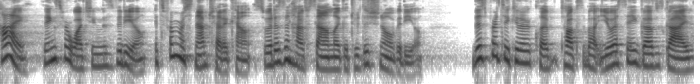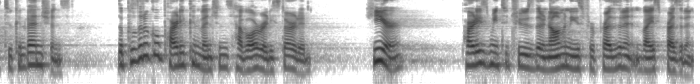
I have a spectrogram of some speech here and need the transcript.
Hi, thanks for watching this video. It's from our Snapchat account, so it doesn't have sound like a traditional video. This particular clip talks about USA Gov's guide to conventions. The political party conventions have already started. Here, parties meet to choose their nominees for president and vice president,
